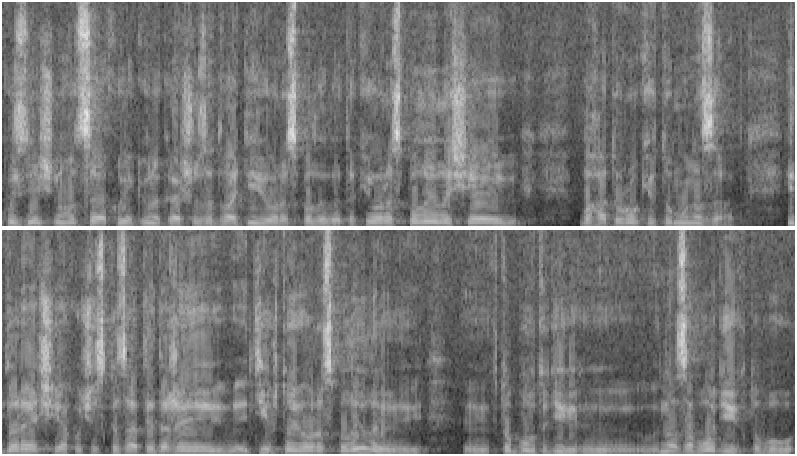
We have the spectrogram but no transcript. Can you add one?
кузнечного цеху, як вона каже, що за два дні його розпалили, так його розпалили ще багато років тому назад. І до речі, я хочу сказати, навіть ті, хто його розпалили, е, хто був тоді е, на заводі, хто був,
